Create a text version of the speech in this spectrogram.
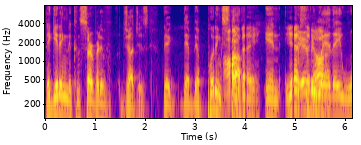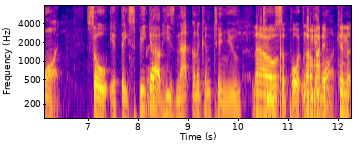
They're getting the conservative judges. They're they're, they're putting stuff they? in Yes, everywhere are. they, want. So if they speak out, he's not going to continue Now, to support what they Mike, want. can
